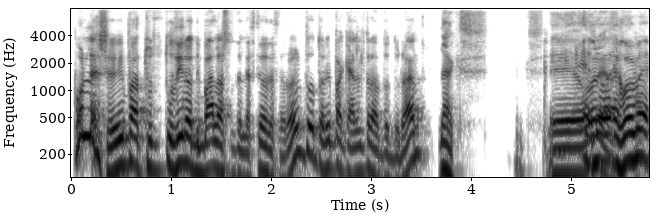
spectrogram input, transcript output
Πολλές. Είπα, του, του δίνω την μπάλα στο τελευταίο δευτερόλεπτο, τον είπα καλύτερα από τον Τουράντ. Εντάξει. Ε, ε, ωραία. Εγώ, είμαι,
